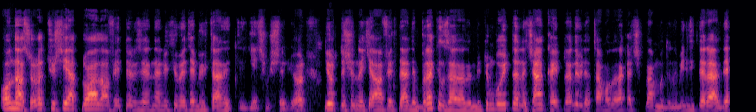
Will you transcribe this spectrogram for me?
Ondan sonra TÜSİAD doğal afetler üzerinden hükümete bühtan etti geçmişte diyor. Yurt dışındaki afetlerde bırakın zararın bütün boyutlarını, can kayıplarını bile tam olarak açıklanmadığını bildikleri halde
